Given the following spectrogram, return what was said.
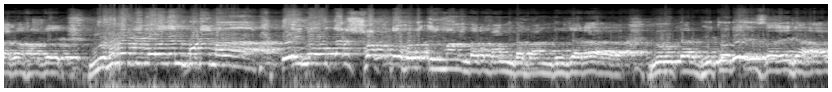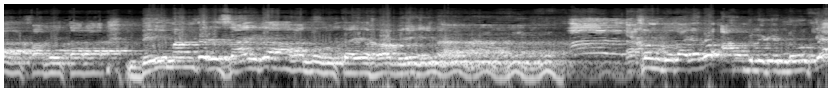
জায়গা হবে? বললেন এই নৌকার শর্ত হলো ইমানদার বান্দা যারা। নৌকার ভিতরে জায়গা পাবে তারা। বেঈমানদের জায়গা নৌকায় হবে না। এখন বোঝা গেল আওয়ামী লীগের নৌকা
